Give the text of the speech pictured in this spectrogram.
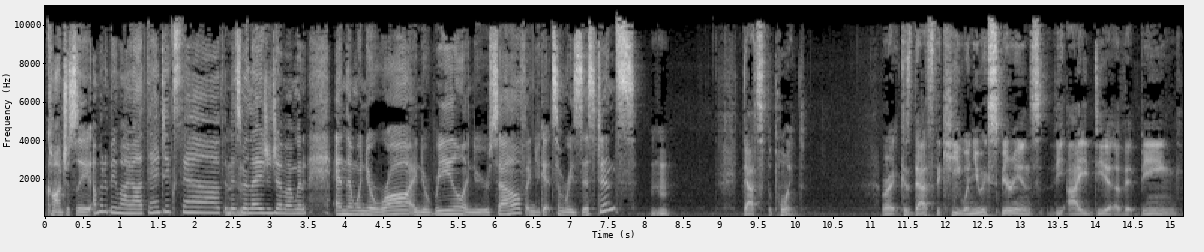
consciously, I'm going to be my authentic self in Mm-hmm. this relationship. I'm going to, and then when you're raw and you're real and you're yourself and you get some resistance, That's the point, right? Because that's the key. When you experience the idea of it being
